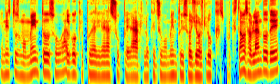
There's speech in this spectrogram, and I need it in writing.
en estos momentos o algo que pueda llegar a superar lo que en su momento hizo George Lucas, porque estamos hablando de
